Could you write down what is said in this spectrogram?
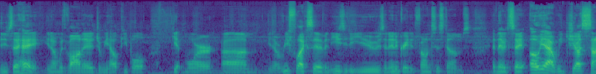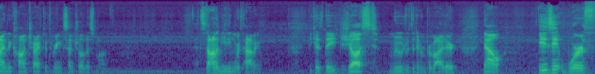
and you say hey you know i'm with vonage and we help people get more um, you know reflexive and easy to use and integrated phone systems and they would say oh yeah we just signed a contract with RingCentral this month it's not a meeting worth having because they just moved with a different provider now is it worth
